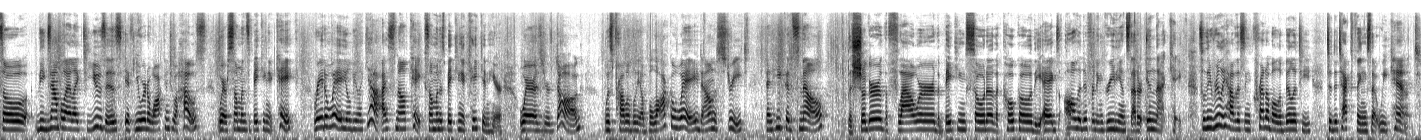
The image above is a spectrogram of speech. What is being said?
So the example I like to use is if you were to walk into a house where someone's baking a cake, right away you'll be like, yeah, I smell cake. Someone is baking a cake in here. Whereas your dog was probably a block away down the street and he could smell the sugar, the flour, the baking soda, the cocoa, the eggs, all the different ingredients that are in that cake. So they really have this incredible ability to detect things that we can't.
